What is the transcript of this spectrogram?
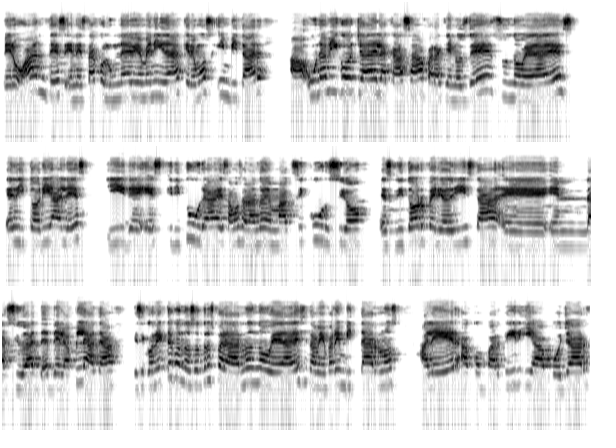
Pero antes, en esta columna de bienvenida, queremos invitar a un amigo ya de la casa para que nos dé sus novedades editoriales y de escritura. Estamos hablando de Maxi Curcio, escritor, periodista eh, en la ciudad de La Plata, que se conecta con nosotros para darnos novedades y también para invitarnos a leer, a compartir y a apoyar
